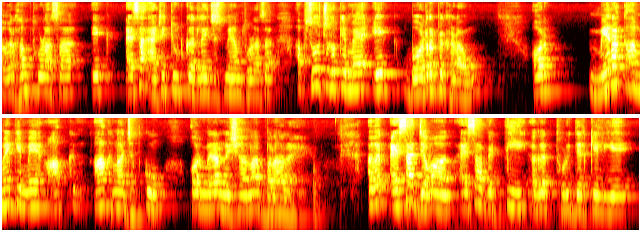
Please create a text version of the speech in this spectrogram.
अगर हम थोड़ा सा एक ऐसा एटीट्यूड कर ले जिसमें हम थोड़ा सा, अब सोच लो कि मैं एक बॉर्डर पे खड़ा हूँ और मेरा काम है कि मैं आँख आँख ना झपकूं और मेरा निशाना बना रहे। अगर ऐसा जवान, ऐसा व्यक्ति अगर थोड़ी देर के लिए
